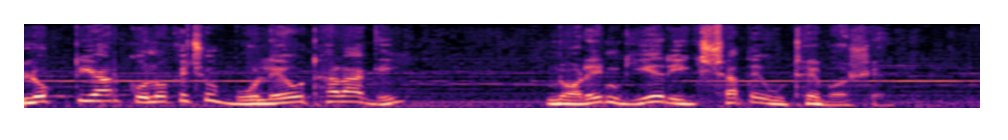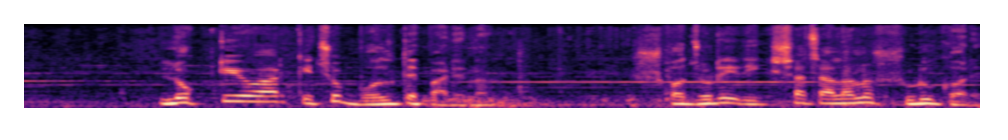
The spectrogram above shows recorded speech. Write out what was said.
লোকটি আর কোনো কিছু বলে ওঠার আগেই নরেন গিয়ে রিক্সাতে উঠে বসে। লোকটিও আর কিছু বলতে পারে না। সজোরে রিক্সা চালানো শুরু করে।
